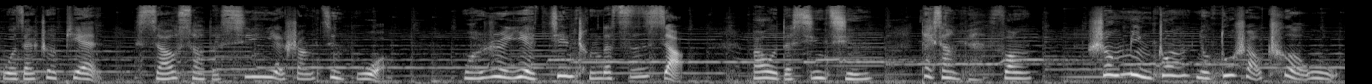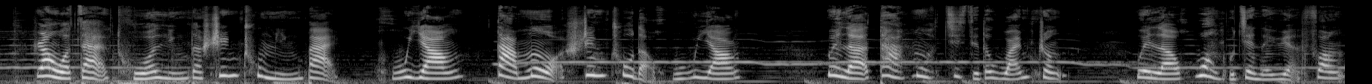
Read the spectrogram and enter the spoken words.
我在这片小小的心叶上静卧，我日夜兼程的思想，把我的心情带向远方。生命中有多少彻悟？让我在驼铃的深处明白，胡杨，大漠深处的胡杨，为了大漠季节的完整，为了望不见的远方，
